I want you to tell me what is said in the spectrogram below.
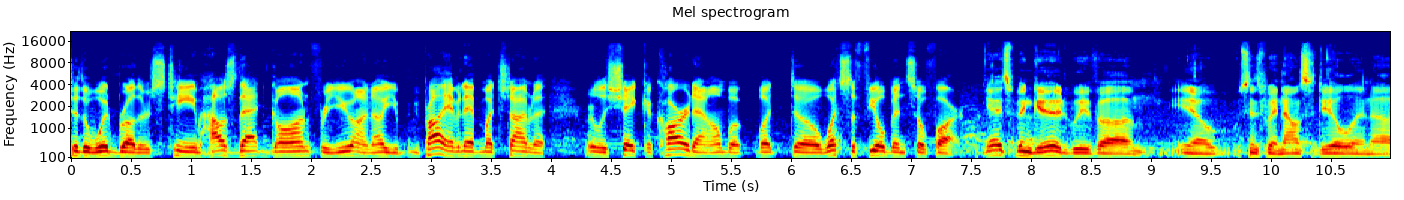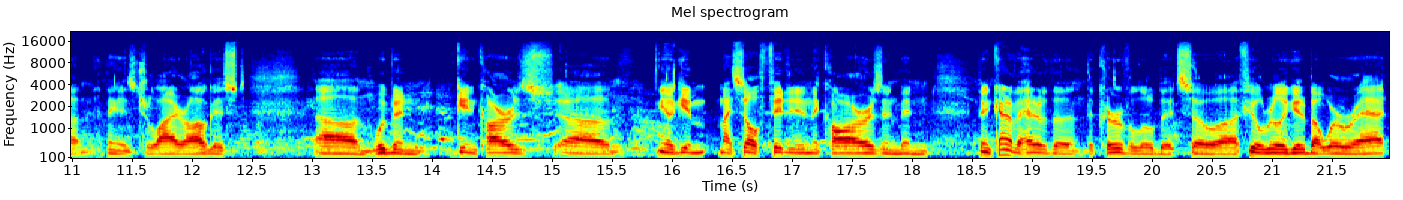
to the Wood Brothers team. How's that gone for you? I know you, probably haven't had much time to really shake a car down, but but uh, what's the feel been so far? Yeah, it's been good. We've um, you know since we announced the deal in uh, I think it was July or August. Um, we've been getting cars, uh, you know, getting myself fitted in the cars, and been been kind of ahead of the, the curve a little bit. So uh, I feel really good about where we're at.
